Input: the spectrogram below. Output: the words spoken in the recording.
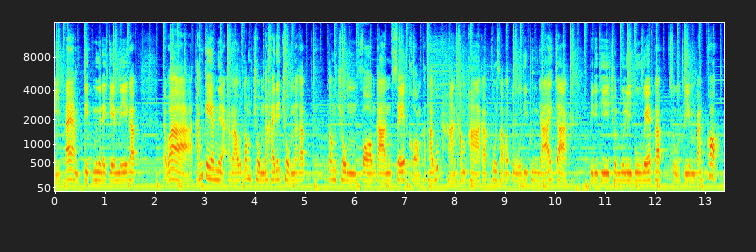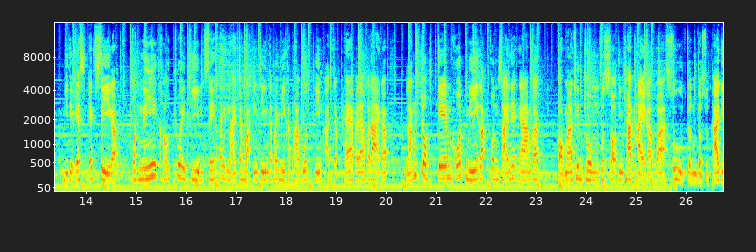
มีแต้มติดมือในเกมนี้ครับแต่ว่าทั้งเกมเนี่ยเราต้องชมถ้าใครได้ชมนะครับต้องชมฟอร์มการเซฟของคาทาวุฒิหารคำพาครับผู้รักษาประตูที่เพิ่งย้ายจาก PTT ชนบุรีบูเวฟครับ สู่ทีม Bangkok BTS FC ครับ วันนี้เขาช่วยทีมเซฟได้หลายจังหวะจริง ๆ ถ้าไม่มีคาทาวุฒิทีมอาจจะแพ้ไปแล้วก็ได้ครับ หลังจบเกมโค้ชหมีรักพลสายเนตรงามครับ ออกมาชื่นชมฟุตซอลทีมชาติไทยครับ ว่าสู้จนหยดสุดท้ายจ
